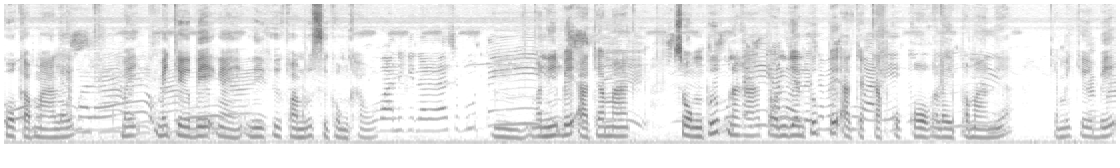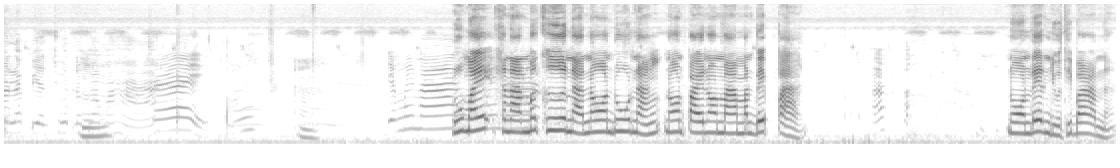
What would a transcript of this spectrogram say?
กลัวกลับมาแล้วไม่ไม่เจอเบ๊ะไงนี่คือความรู้สึกของเขาอืมวันนี้เบ๊ะอาจจะมาส่งปุ๊บนะคะ ตอนเย็นปุ๊บเบ๊ะอาจจะกลับกกอกอะไรประมาณเนี้ย จะไม่เจอเบ๊ะอืมอ่ารู้ไหมขนาดเมื่อคืนน่ะ นอนดูหนัง นอนไปนอนมามันเบ๊ะปากนอนเล่นอยู่ที่บ้านน่ะ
